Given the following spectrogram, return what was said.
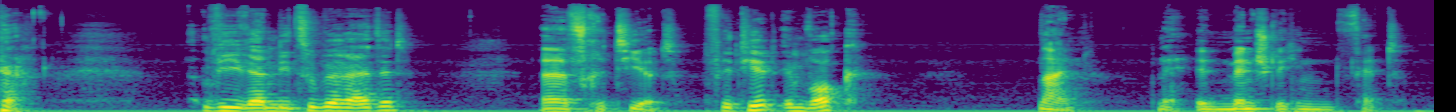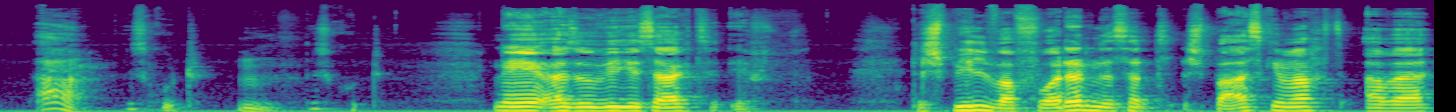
ja. Wie werden die zubereitet? Äh, frittiert. Frittiert im Wok? Nein. Nee. In menschlichen Fett. Ah, ist gut. Ist gut. Nee, also wie gesagt, das Spiel war fordernd, das hat Spaß gemacht, aber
